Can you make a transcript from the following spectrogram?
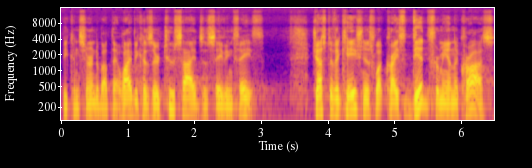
be concerned about that. Why? Because there are two sides of saving faith. Justification is what Christ did for me on the cross.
